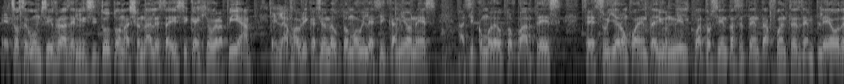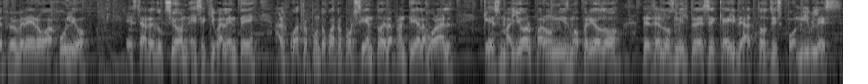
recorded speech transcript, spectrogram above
Esto según cifras del Instituto Nacional de Estadística y Geografía. En la fabricación de automóviles y camiones, así como de autopartes, se destruyeron 41.470 fuentes de empleo de febrero a julio. Esta reducción es equivalente al 4.4% de la plantilla laboral que es mayor para un mismo periodo desde el 2013 que hay datos disponibles.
